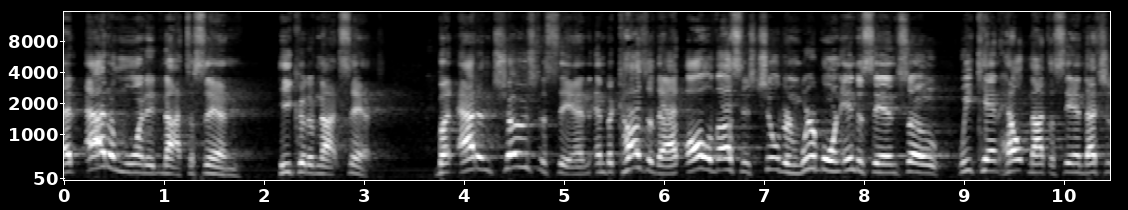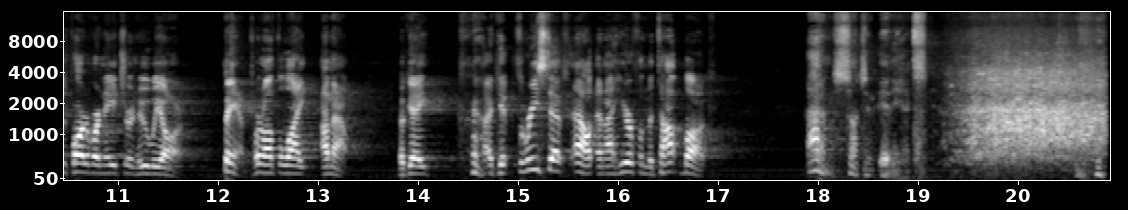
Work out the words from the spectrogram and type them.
had Adam wanted not to sin, he could have not sinned. But Adam chose to sin, and because of that, all of us, his children, we're born into sin, so we can't help not to sin. That's just part of our nature and who we are. Bam, turn off the light, I'm out. Okay? I get three steps out, and I hear from the top bunk, Adam's such an idiot.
